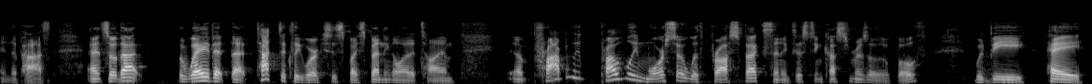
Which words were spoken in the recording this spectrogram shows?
in the past. And so that the way that that tactically works is by spending a lot of time, uh, probably probably more so with prospects than existing customers, although both would be, hey,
